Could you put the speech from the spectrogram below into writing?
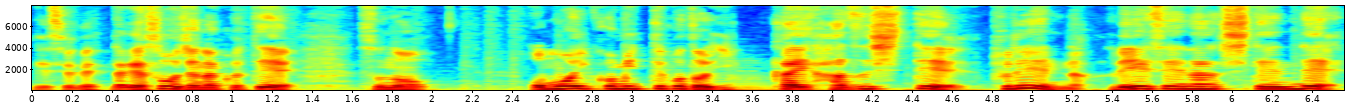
ですよね。だけどそうじゃなくてその思い込みってことを一回外してプレーンな冷静な視点で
